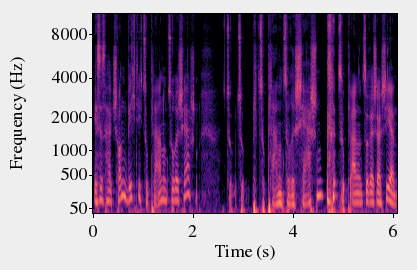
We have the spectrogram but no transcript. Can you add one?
ist es halt schon wichtig zu planen und zu recherchen. Zu, zu, zu planen und zu recherchen, zu planen und zu recherchieren.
